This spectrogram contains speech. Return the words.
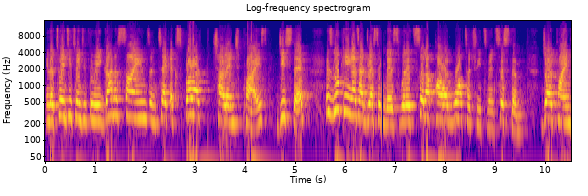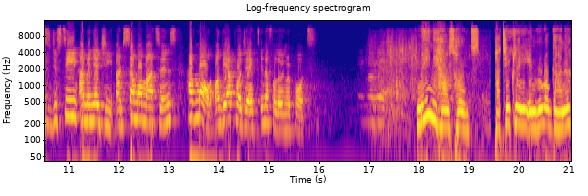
in the 2023 Ghana Science and Tech Explorer Challenge Prize, GSTEP, is looking at addressing this with its solar-powered water treatment system. Joy Prime's Justine Amenyeji and Samuel Martins have more on their project in the following report. Many households, particularly in rural Ghana,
